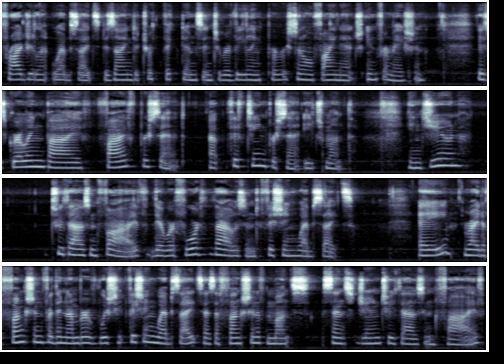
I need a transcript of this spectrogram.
fraudulent websites designed to trick victims into revealing personal finance information, is growing by 5%, up 15% each month. In June 2005, there were 4,000 phishing websites. A. Write a function for the number of phishing websites as a function of months since June 2005.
